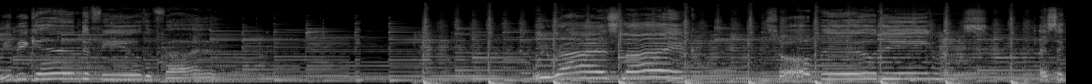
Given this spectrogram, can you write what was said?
We began to feel the fire. We rise like tall buildings as the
